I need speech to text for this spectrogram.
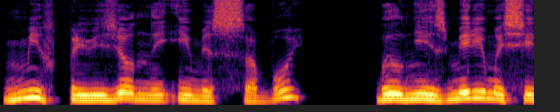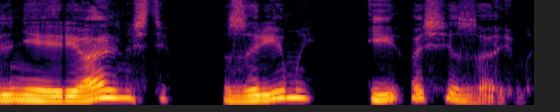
Миф, привезенный ими с собой, был неизмеримо сильнее реальности, зримый и осязаемый.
